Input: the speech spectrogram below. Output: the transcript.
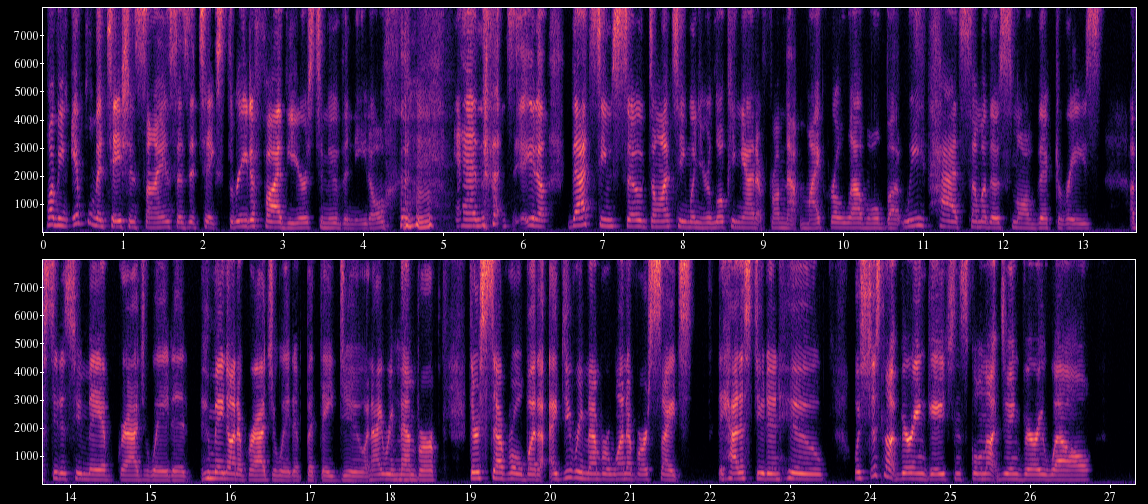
Well, I mean, implementation science says it takes three to five years to move the needle. Mm-hmm. and, you know, that seems so daunting when you're looking at it from that micro level. But we've had some of those small victories of students who may have graduated, who may not have graduated, but they do. And I remember there's several, but I do remember one of our sites, they had a student who was just not very engaged in school, not doing very well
